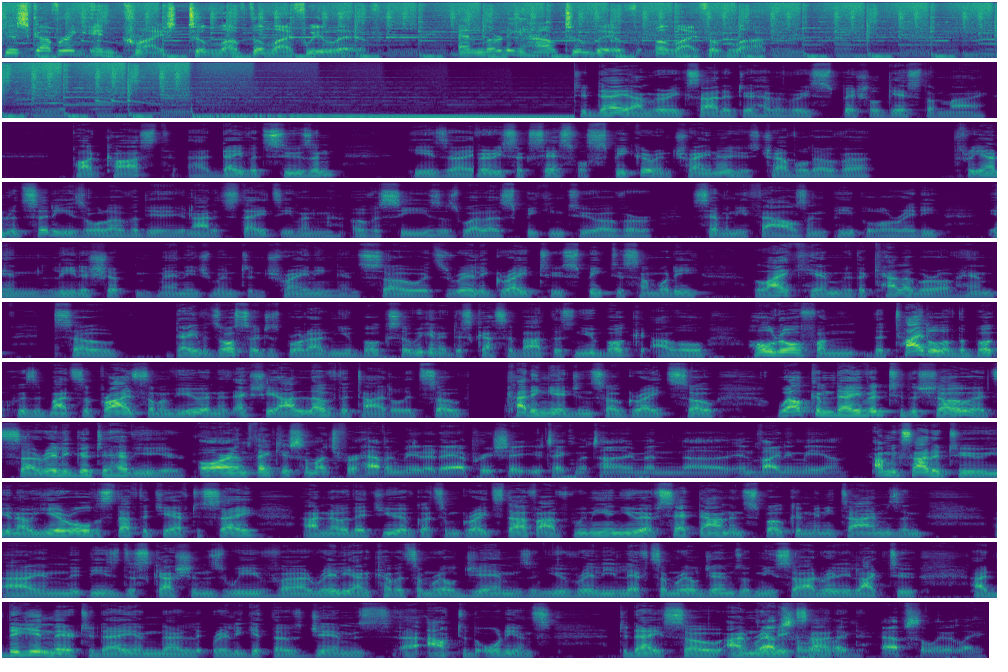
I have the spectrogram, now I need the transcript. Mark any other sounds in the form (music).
Discovering in Christ to love the life we live and learning how to live a life of love. Today, I'm very excited to have a very special guest on my podcast, uh, David Susan. He's a very successful speaker and trainer who's traveled over 300 cities all over the United States, even overseas, as well as speaking to over 70,000 people already in leadership, management, and training. And so it's really great to speak to somebody like him, with the caliber of him. So David's also just brought out a new book. So we're going to discuss about this new book. I will hold off on the title of the book because it might surprise some of you. And actually, I love the title. It's so cutting edge and so great. So Welcome, David, to the show. It's uh, really good to have you here. Oren, thank you so much for having me today. I appreciate you taking the time and uh, inviting me in. I'm excited to, you know, hear all the stuff that you have to say. I know that you have got some great stuff. I've, me and you have sat down and spoken many times, and uh, in the, these discussions, we've uh, really uncovered some real gems, and you've really left some real gems with me. So I'd really like to uh, dig in there today and uh, really get those gems out to the audience today. So I'm really Absolutely. excited. Absolutely.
